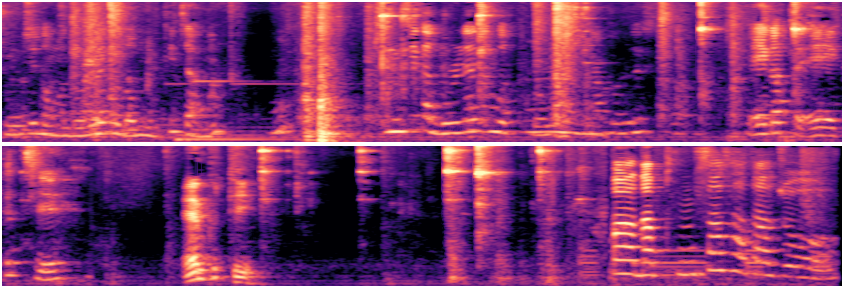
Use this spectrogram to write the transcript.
중지가 막 놀래는 거 너무 웃기지 않아? 응? 중지가 놀래는 것도 너무 웃기나? 놀랬어. 애 같아, 애, 그치? 엠프티. 오빠, 나 붕사 사다 줘.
